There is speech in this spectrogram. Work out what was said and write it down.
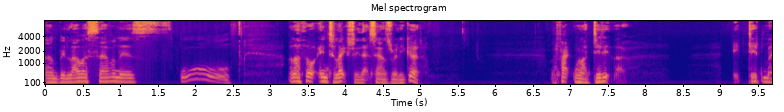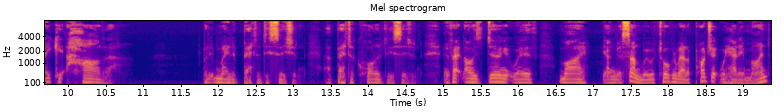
And below a seven is, ooh. and I thought intellectually that sounds really good. In fact, when I did it though, it did make it harder, but it made a better decision, a better quality decision. In fact, I was doing it with my younger son. We were talking about a project we had in mind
